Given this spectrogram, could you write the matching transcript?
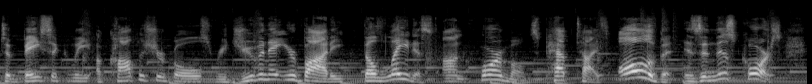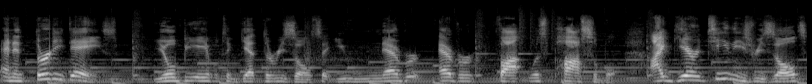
to basically accomplish your goals, rejuvenate your body. The latest on hormones, peptides, all of it is in this course. And in 30 days, you'll be able to get the results that you never ever thought was possible. I guarantee these results,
